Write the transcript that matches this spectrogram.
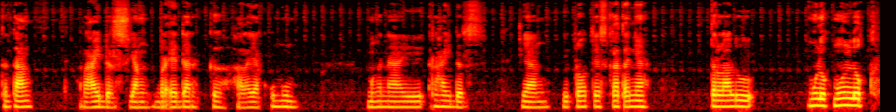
tentang riders yang beredar ke halayak umum mengenai riders yang diprotes katanya terlalu muluk-muluk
